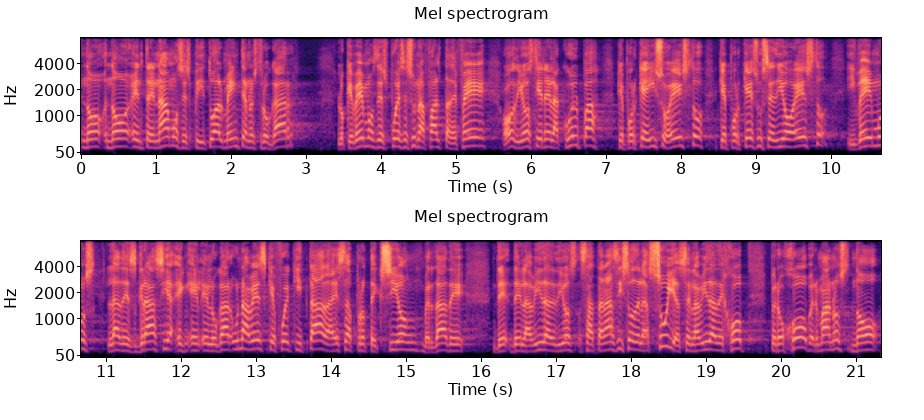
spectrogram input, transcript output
no, no entrenamos espiritualmente a nuestro hogar, lo que vemos después es una falta de fe. Oh, Dios tiene la culpa, que por qué hizo esto, que por qué sucedió esto. Y vemos la desgracia en el, hogar. Una vez que fue quitada esa protección, ¿verdad? De, de, la vida de Dios, Satanás hizo de las suyas en la vida de Job. Pero Job, hermanos, no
